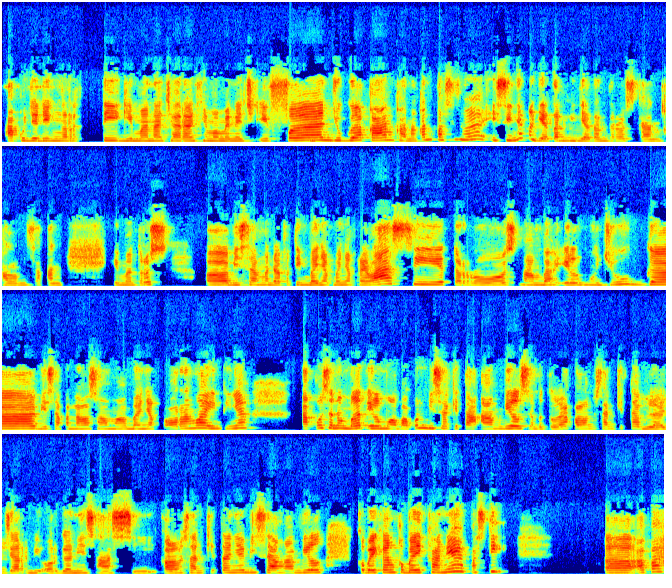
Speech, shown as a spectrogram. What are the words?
aku jadi ngerti gimana caranya memanage event juga kan, karena kan pasti sebenarnya isinya Hmm. kegiatan-kegiatan terus kan. Kalau misalkan gimana terus eh, bisa ngedapetin banyak-banyak relasi, terus nambah ilmu juga, bisa kenal sama banyak orang lah intinya aku seneng banget ilmu apa pun bisa kita ambil sebetulnya kalau misalnya kita belajar di organisasi. Kalau misalnya kitanya bisa ngambil kebaikan-kebaikannya pasti eh, apa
